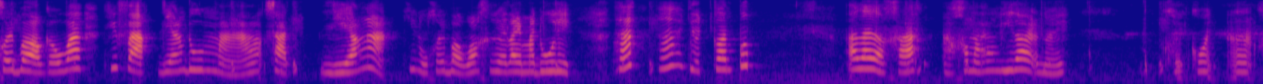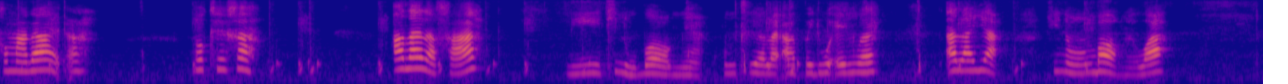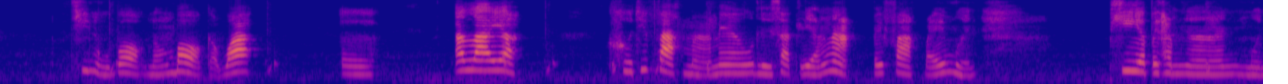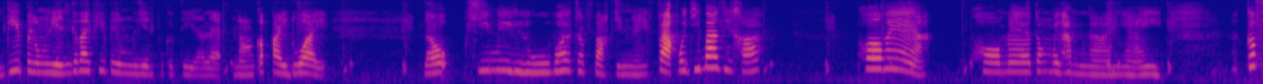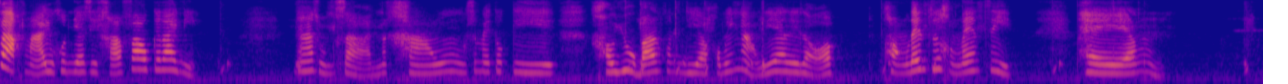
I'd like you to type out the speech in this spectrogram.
เคยบอกกันว่าที่ฝากเลี้ยงดูหมาสัตว์เลี้ยงอะ่ะ ที่หนูเคยบอกว่าคืออะไรมาดูดิฮะฮะหยุดก่อนปุ๊บ อะไรเหรอคะอะเข้ามาห้องพี่ได้อันไหนค่อยๆอะเข้ามาได้อะโอเคค่ะ อะไรเหรอคะนี่ที่หนูบอกเนี่ย มันคืออะไรเอาไปดูเองเลย อะไรอะที่น้องบอกไงว่าที่หนูบอกน้องบอกกับว่า เออ อะไรอะคือที่ฝากหมาแมวหรือสัตว์เลี้ยงน่ะ ไปฝากไปเหมือน พี่ไปทำงาน เหมือนพี่ไปโรงเรียนก็ได้พี่ไปโรงเรียนปกติแหละ น้องก็ไปด้วย แล้วพี่ไม่รู้ว่าจะฝากยังไง ฝากไว้ที่บ้านสิคะพ่อแม่อะพ่อแม่ต้องไปทำงานไง ก็ฝากหมาอยู่คนเดียวสิคะเฝ้าก็ได้นี่น่าสงสารนะเขาใช่ไหมตัวกี เขาอยู่บ้านคนเดียวเขาไม่เหงาแย่เลยเหรอ ของเล่นซื้อของเล่นสิ แพง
